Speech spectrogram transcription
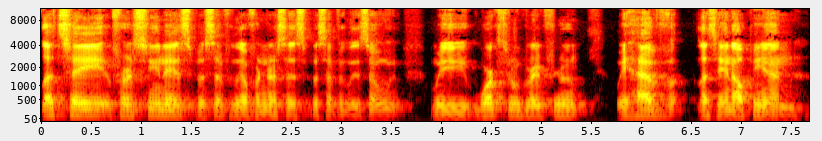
let's say for CNAs specifically or for nurses specifically. So we work through Grapefruit we have let's say an LPN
